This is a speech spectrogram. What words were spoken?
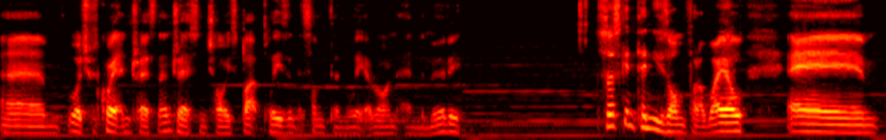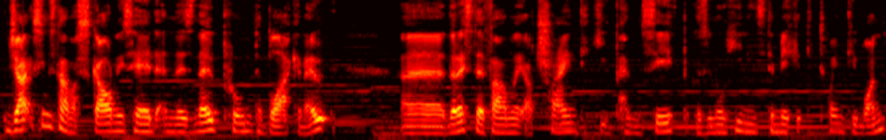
um, which was quite interesting. Interesting choice, but plays into something later on in the movie. So this continues on for a while. Um, Jack seems to have a scar on his head and is now prone to blacking out. Uh, the rest of the family are trying to keep him safe because they know he needs to make it to 21.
